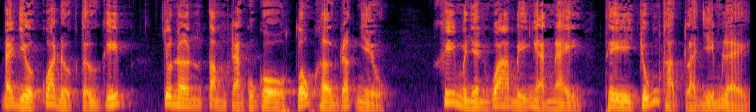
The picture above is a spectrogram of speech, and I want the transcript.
đã vượt qua được tử kiếp cho nên tâm trạng của cô tốt hơn rất nhiều. Khi mà nhìn qua bỉ ngạn này thì chúng thật là diễm lệ.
